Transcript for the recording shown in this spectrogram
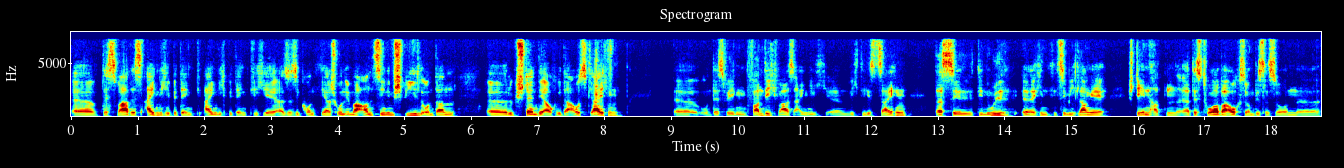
äh, das war das eigentliche Bedenk eigentlich Bedenkliche. Also sie konnten ja schon immer anziehen im Spiel und dann äh, Rückstände auch wieder ausgleichen. Äh, und deswegen fand ich, war es eigentlich ein wichtiges Zeichen, dass sie die Null äh, hinten ziemlich lange stehen hatten. Das Tor war auch so ein bisschen so, ein, äh,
